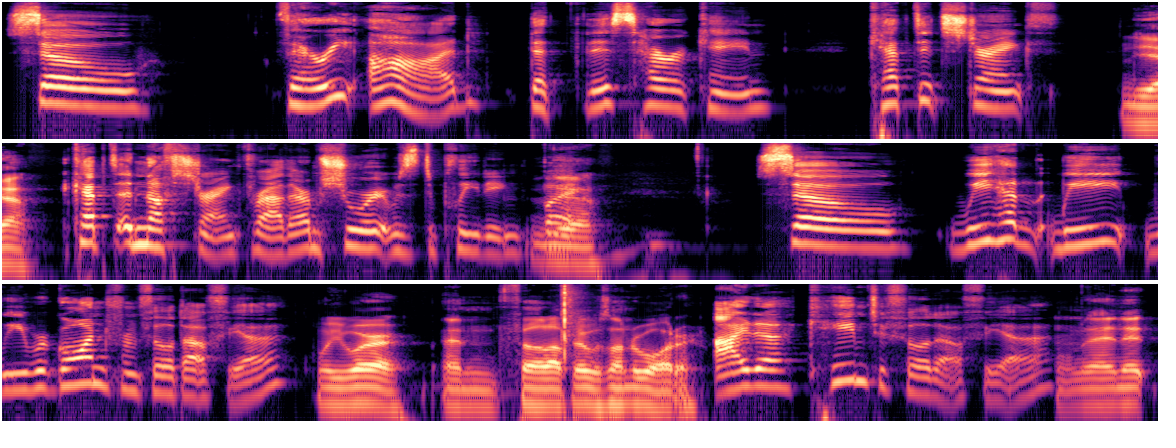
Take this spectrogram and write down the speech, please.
So very odd that this hurricane kept its strength, Yeah. kept enough strength rather. I'm sure it was depleting, but yeah. so we had we we were gone from Philadelphia. We were. And Philadelphia was underwater. Ida came to Philadelphia. And it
